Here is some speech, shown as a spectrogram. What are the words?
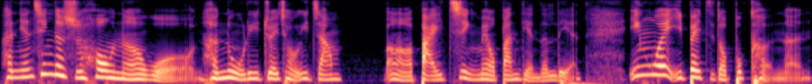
很年轻的时候呢，我很努力追求一张呃白净没有斑点的脸，因为一辈子都不可能。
